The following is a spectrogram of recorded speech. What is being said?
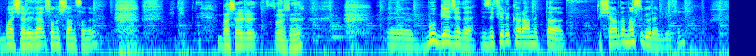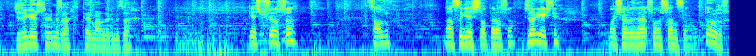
Başarıyla sonuçlandı sanırım. Başarıyla sonuçladı. E, bu gecede zifiri karanlıkta dışarıda nasıl görebiliyorsunuz? Gece görüşlerimiz var, termallerimiz var. Geçmiş olsun. Sağ olun. Nasıl geçti operasyon? Güzel geçti. Başarıyla sonuçlandı sanırım. Doğrudur.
